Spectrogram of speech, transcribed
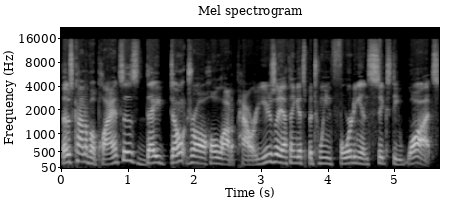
Those kind of appliances, they don't draw a whole lot of power. Usually I think it's between 40 and 60 watts.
